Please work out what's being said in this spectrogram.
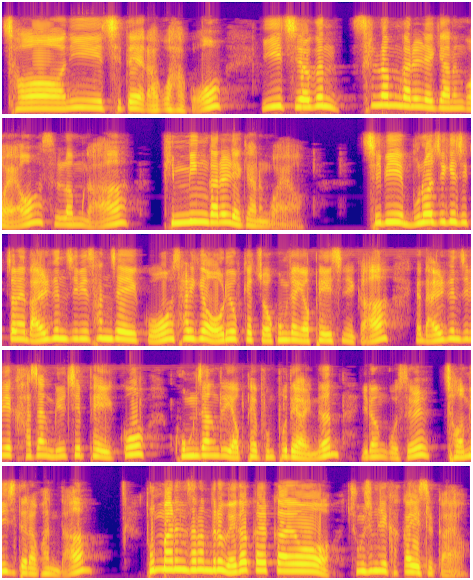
전이지대라고 하고 이 지역은 슬럼가를 얘기하는 거예요. 슬럼가, 빈민가를 얘기하는 거예요. 집이 무너지기 직전에 낡은 집이 산재해 있고 살기가 어렵겠죠. 공장 옆에 있으니까. 낡은 집이 가장 밀집해 있고 공장들이 옆에 분포되어 있는 이런 곳을 점이지대라고 한다. 돈 많은 사람들은 왜 가까울까요? 중심지 가까이 있을까요?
